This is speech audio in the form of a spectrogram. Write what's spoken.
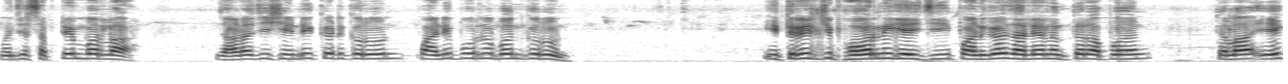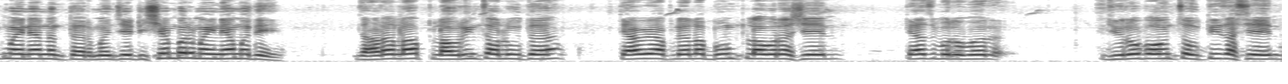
म्हणजे सप्टेंबरला झाडाची शेंडी कट करून पाणी पूर्ण बंद करून इत्रेलची फवारणी घ्यायची. पानगळ झाल्यानंतर आपण त्याला एक महिन्यानंतर म्हणजे डिसेंबर महिन्यामध्ये झाडाला फ्लावरिंग चालू होतं. त्यावेळी आपल्याला बूम फ्लावर असेल त्याचबरोबर झिरो बावन्न चौतीस असेल.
